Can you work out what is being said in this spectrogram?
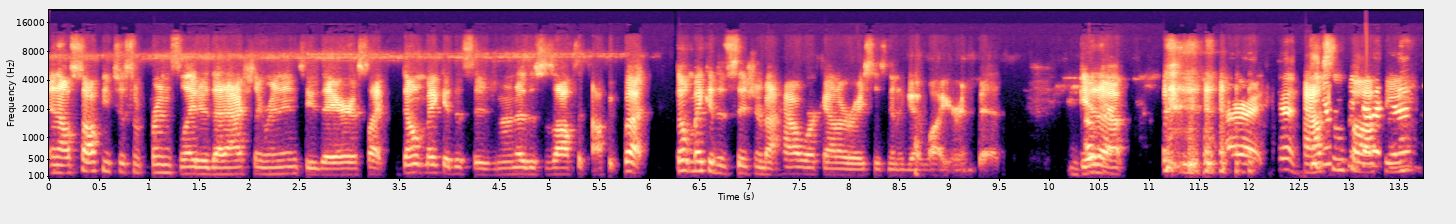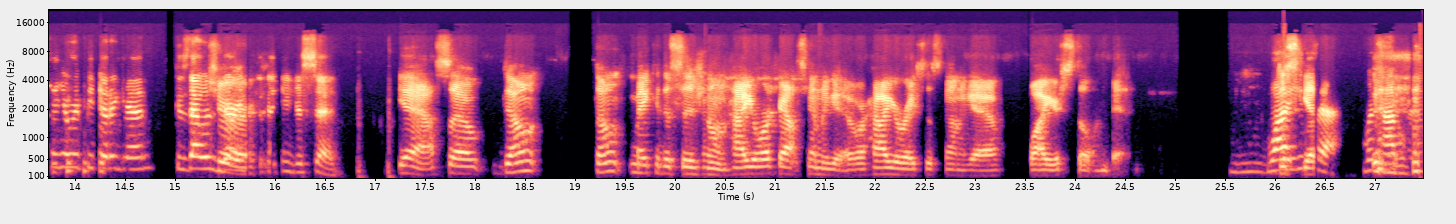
and I was talking to some friends later that I actually ran into there. It's like, don't make a decision. I know this is off the topic, but don't make a decision about how workout or race is going to go while you're in bed. Get okay. up. All right, good. Have some coffee. Can you repeat that again? Because that was sure. very good that you just said. Yeah. So don't don't make a decision on how your workout's going to go or how your race is going to go while you're still in bed. Mm. Why Just is get, that? What happens? what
